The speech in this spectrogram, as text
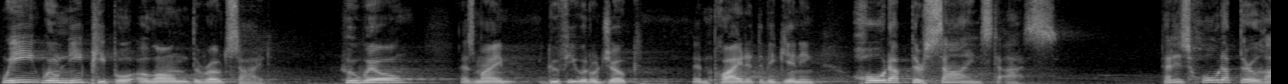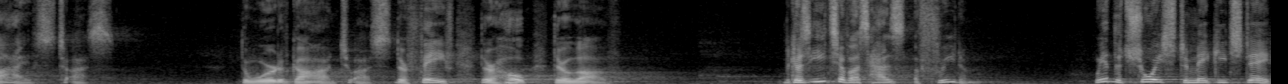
We will need people along the roadside who will, as my goofy little joke implied at the beginning, hold up their signs to us. That is, hold up their lives to us. The Word of God to us, their faith, their hope, their love. Because each of us has a freedom. We have the choice to make each day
